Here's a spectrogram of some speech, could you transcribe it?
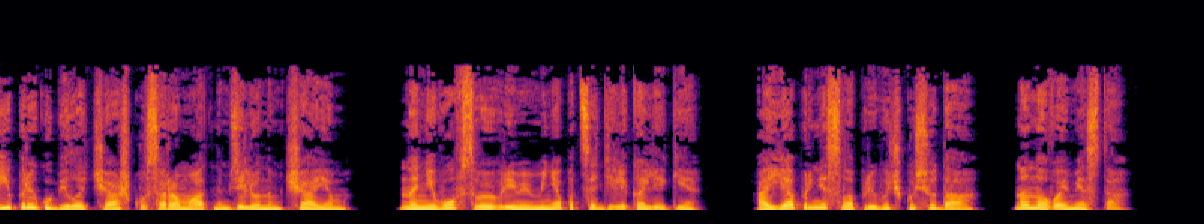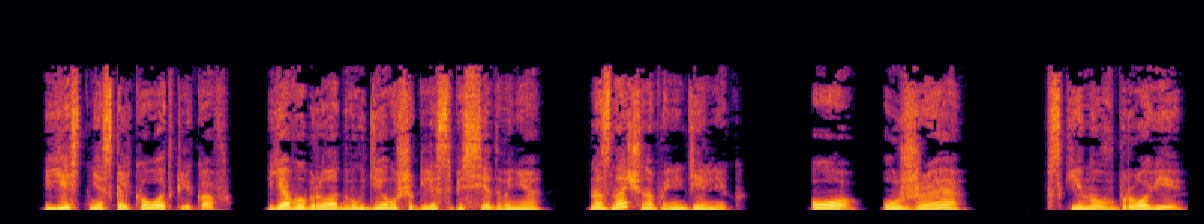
и пригубила чашку с ароматным зеленым чаем. На него в свое время меня подсадили коллеги а я принесла привычку сюда, на новое место. Есть несколько откликов. Я выбрала двух девушек для собеседования. Назначу на понедельник. О, уже? Вскинув брови,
